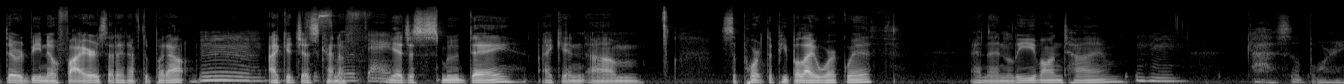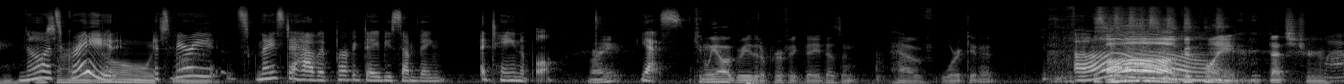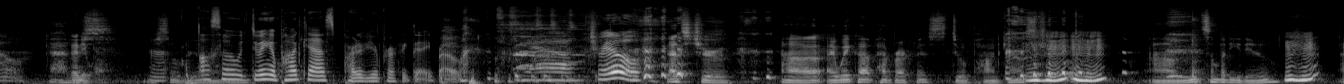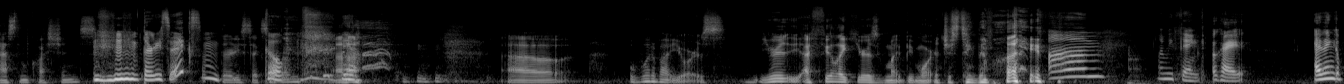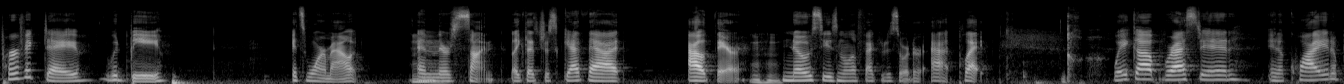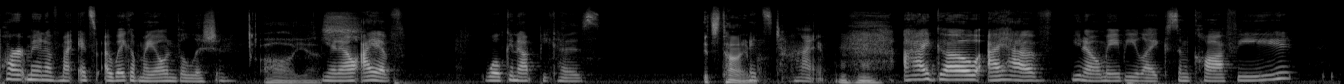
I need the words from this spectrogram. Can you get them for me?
there would be no fires that I'd have to put out. Mm, I could just kind of day. yeah, just a smooth day. I can um, support the people I work with, and then leave on time. Mm-hmm. God, it's so boring. No, I'm it's sorry. great. No, it's, very it's nice to have a perfect day be something attainable. right? Yes. Can we all agree that a perfect day doesn't have work in it? Oh, good point. That's true. Wow. God, Anyway. S- we're so real right Also, doing a podcast part of your perfect day, bro. Yeah. True. that's true. Uh, I wake up, have breakfast, do a podcast, Mm-hmm, Um, meet somebody new, ask them questions. 36? 36 Cool. of them. Uh, uh, what about yours? Your, I feel like yours might be more interesting than mine. Um, let me think. Okay. I think a perfect day would be it's warm out and mm. there's sun. Like let's just get that out there. Mm-hmm. No seasonal affective disorder at play. Wake up rested in a quiet apartment of my it's I wake up my own volition. oh, yes. You know, I have woken up because it's time. it's time. Mm-hmm. I go, I have, you know, maybe like some coffee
